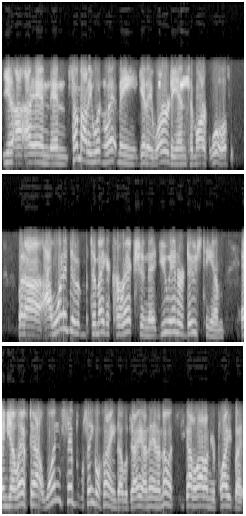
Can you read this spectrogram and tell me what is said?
You know, I, I and and somebody wouldn't let me get a word in to Mark Wolf, but uh, I wanted to to make a correction that you introduced him and you left out one simple single thing, Double J. And, and I know it's you got a lot on your plate, but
